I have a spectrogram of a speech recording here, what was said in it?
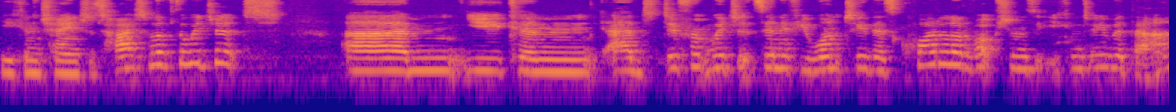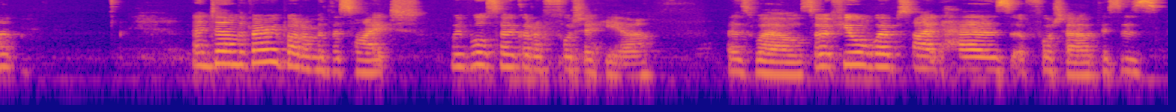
You can change the title of the widget. Um, you can add different widgets in if you want to. There's quite a lot of options that you can do with that. And down the very bottom of the site, we've also got a footer here as well. So if your website has a footer, this is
